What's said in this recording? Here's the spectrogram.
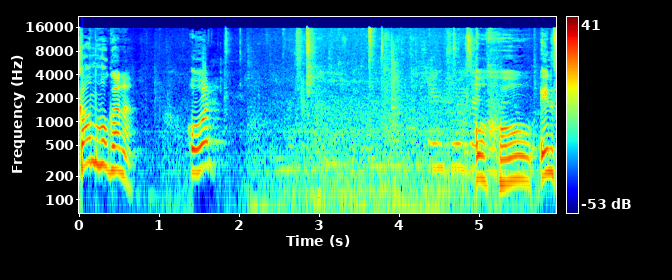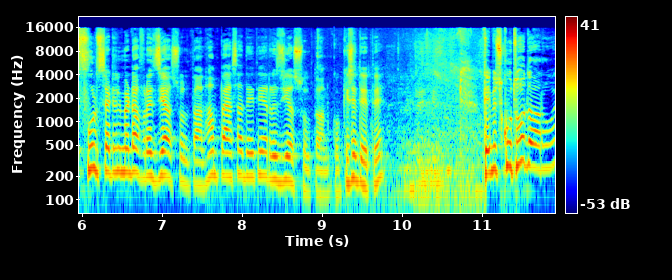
कम होगा ना? और? ओहो in full settlement of Razia Sultan हम पैसा देते हैं रजिया सुल्तान को। किसे देते हैं? तेमिस कुथो दारो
